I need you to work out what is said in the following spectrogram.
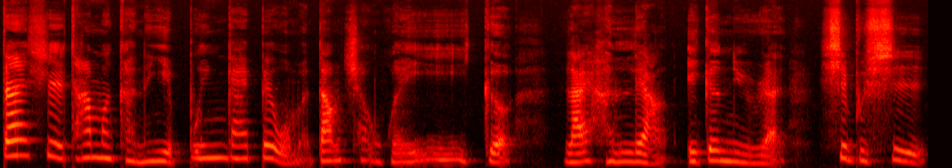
但是他们可能也不应该被我们当成唯一一个来衡量一个女人是不是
